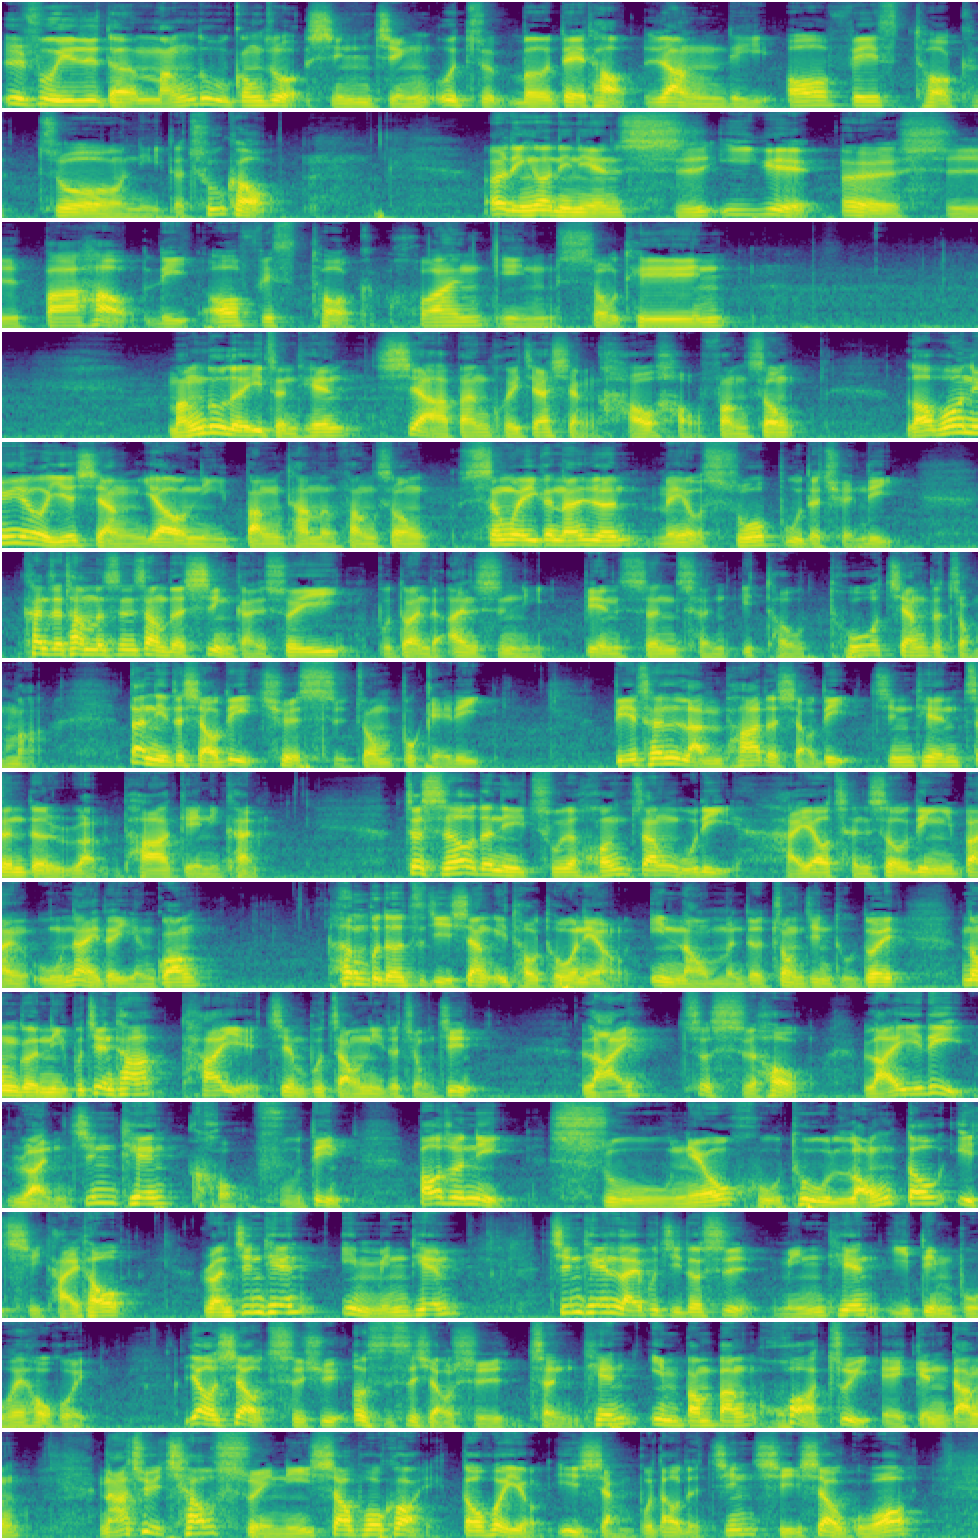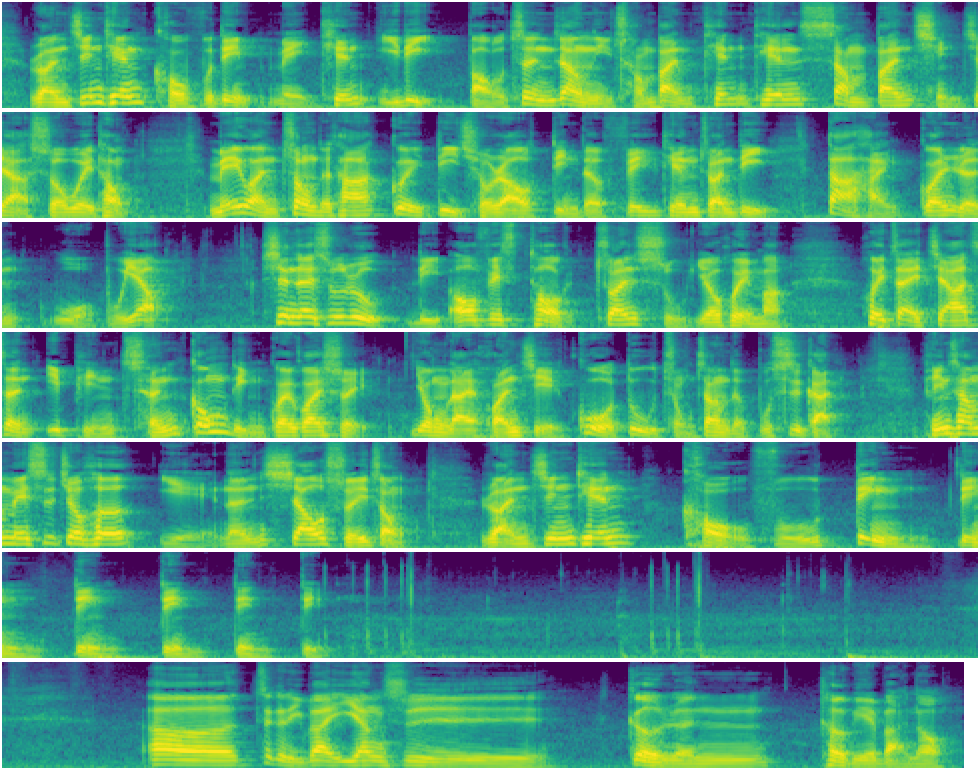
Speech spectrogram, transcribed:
日复一日的忙碌工作，心情无处无地讨，让你 Office Talk 做你的出口。二零二零年十一月二十八号，The Office Talk，欢迎收听。忙碌了一整天，下班回家想好好放松，老婆女友也想要你帮他们放松。身为一个男人，没有说不的权利。看着他们身上的性感睡衣，不断的暗示你变身成一头脱缰的种马，但你的小弟却始终不给力。别称懒趴的小弟，今天真的软趴给你看。这时候的你，除了慌张无力，还要承受另一半无奈的眼光，恨不得自己像一头鸵鸟，一脑门的撞进土堆，弄得你不见他，他也见不着你的窘境。来，这时候来一粒阮经天口服定，包准你鼠牛虎兔龙都一起抬头。阮经天硬明天，今天来不及的事，明天一定不会后悔。药效持续二十四小时，整天硬邦邦化醉诶跟当，拿去敲水泥消波块，都会有意想不到的惊奇效果哦。阮经天口服定，每天一粒，保证让你床伴天天上班请假收胃痛。每晚撞得他跪地求饶，顶得飞天钻地，大喊官人我不要。现在输入李 Office Talk 专属优惠码，会再加赠一瓶成功岭乖乖水，用来缓解过度肿胀的不适感。平常没事就喝，也能消水肿。阮经天口服定定定定定定。呃，这个礼拜一样是个人特别版哦。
